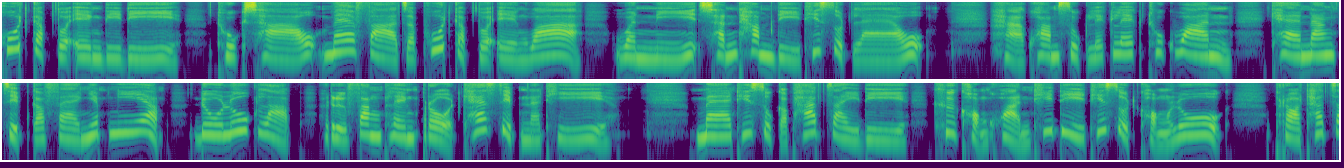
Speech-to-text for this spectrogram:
พูดกับตัวเองดีๆ ทุกเช้าแม่ฟ้าจะพูดกับตัวเองว่า วันนี้ฉันทำดีที่สุดแล้ว หาความสุขเล็กๆ ทุกวัน แค่นั่งจิบกาแฟเงียบๆ ดูลูกหลับ หรือฟังเพลงโปรดแค่ 10 นาที แม่ที่สุขภาพใจดีคือของขวัญที่ดีที่สุดของลูก เพราะถ้าใจ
